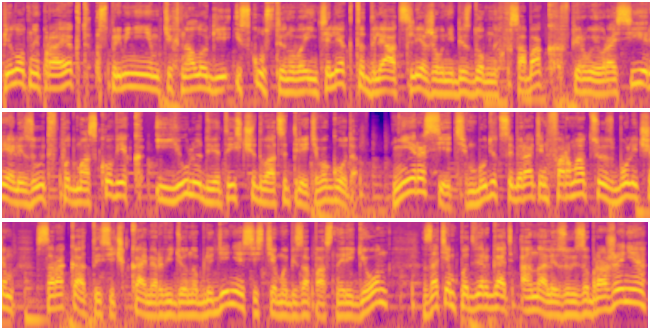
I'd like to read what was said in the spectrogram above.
Пилотный проект с применением технологии искусственного интеллекта для отслеживания бездомных собак впервые в России реализуют в Подмосковье к июлю 2023 года. Нейросеть будет собирать информацию с более чем 40 тысяч камер видеонаблюдения системы «Безопасный регион», затем подвергать анализу изображения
